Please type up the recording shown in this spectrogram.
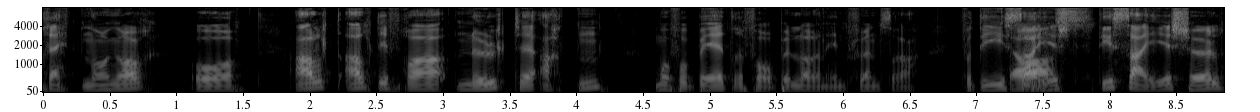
13-åringer. Og alt, alt ifra 0 til 18 må få bedre forbilder enn influensere. For de Ja, sier, de sier sjøl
